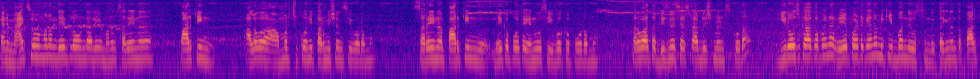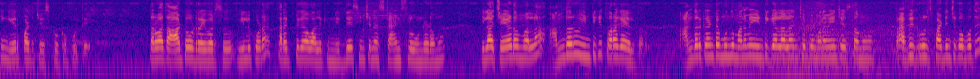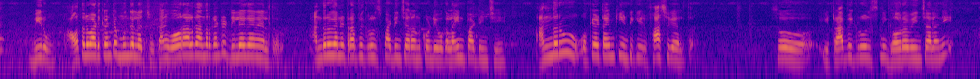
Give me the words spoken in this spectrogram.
కానీ మ్యాక్సిమం మనం దేంట్లో ఉండాలి? మనం సరైన పార్కింగ్ అలవ అమర్చుకొని పర్మిషన్స్ ఇవ్వడము సరైన పార్కింగ్ లేకపోతే ఎన్ఓసి ఇవ్వకపోవడము తర్వాత బిజినెస్ ఎస్టాబ్లిష్మెంట్స్ కూడా ఈ రోజు కాకపోయినా రేపటికైనా మీకు ఇబ్బంది వస్తుంది. తగినంత పార్కింగ్ ఏర్పాటు చేసుకోకపోతే. తర్వాత ఆటో డ్రైవర్స్ వీళ్ళు కూడా కరెక్ట్గా వాళ్ళకి నిర్దేశించిన స్టాండ్స్లో ఉండడము. ఇలా చేయడం వల్ల అందరూ ఇంటికి త్వరగా వెళ్తారు. అందరికంటే ముందు మనమే ఇంటికి వెళ్ళాలని చెప్పి మనం ఏం చేస్తాము? ట్రాఫిక్ రూల్స్ పాటించకపోతే మీరు అవతల వాడికంటే ముందు వెళ్ళొచ్చు కానీ ఓవరాల్గా అందరికంటే డిలేగానే వెళ్తారు. అందరూ కానీ ట్రాఫిక్ రూల్స్ పాటించారు అనుకోండి ఒక లైన్ పాటించి అందరూ ఒకే టైంకి ఇంటికి ఫాస్ట్గా వెళ్తారు. సో ఈ ట్రాఫిక్ రూల్స్ని గౌరవించాలని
